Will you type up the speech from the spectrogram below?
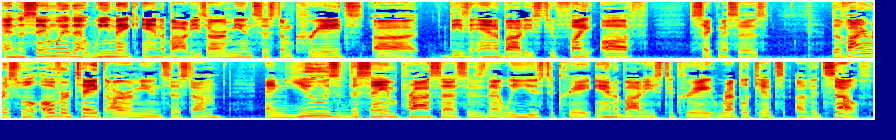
And the same way that we make antibodies, our immune system creates uh, these antibodies to fight off sicknesses. The virus will overtake our immune system and use the same processes that we use to create antibodies to create replicates of itself.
